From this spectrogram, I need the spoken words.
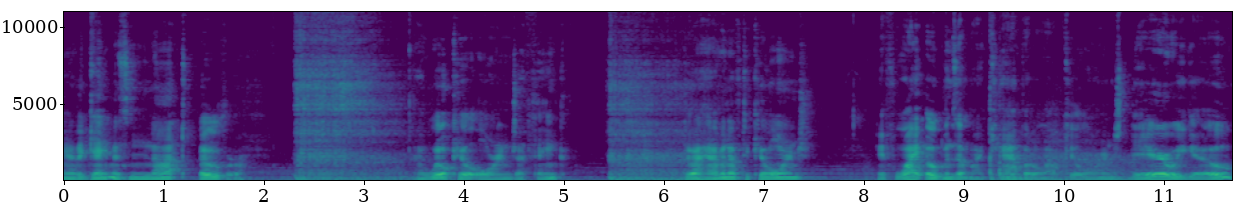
Yeah, the game is not over. I will kill orange, I think. Do I have enough to kill orange? If white opens up my capital, I'll kill orange. There we go.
